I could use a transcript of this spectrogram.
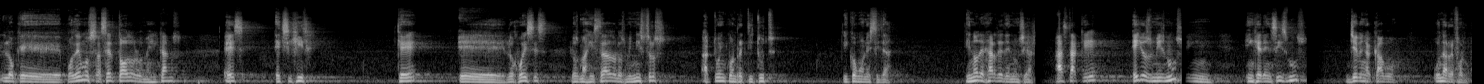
Lo que podemos hacer todos los mexicanos es exigir que eh, los jueces, los magistrados, los ministros actúen con rectitud y con honestidad y no dejar de denunciar hasta que ellos mismos, sin injerencismos, lleven a cabo una reforma.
